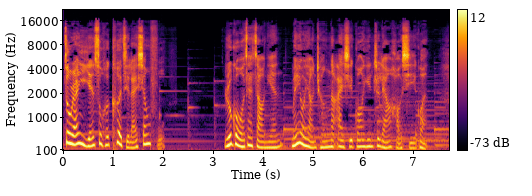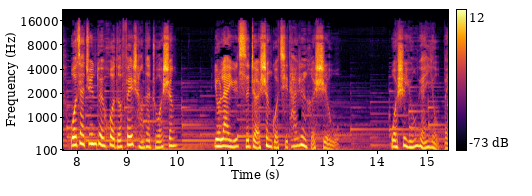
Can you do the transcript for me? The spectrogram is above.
纵然以严肃和克己来相符，如果我在早年没有养成那爱惜光阴之良好习惯，我在军队获得非常的卓升，有赖于此者胜过其他任何事物。我是永远有备。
